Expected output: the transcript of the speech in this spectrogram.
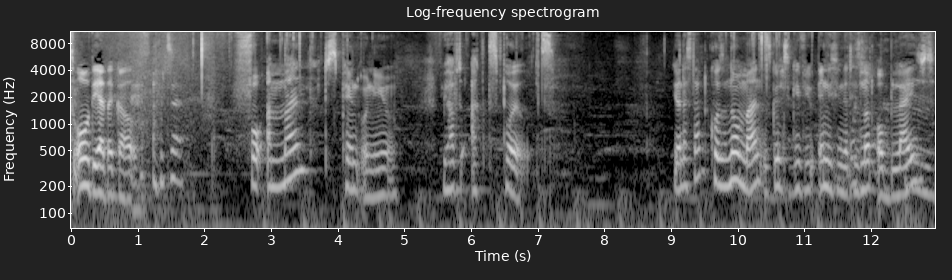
to all the other girls. For a man to spend on you, you have to act spoiled. You understand? Because no man is going to give you anything that he's not obliged mm.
